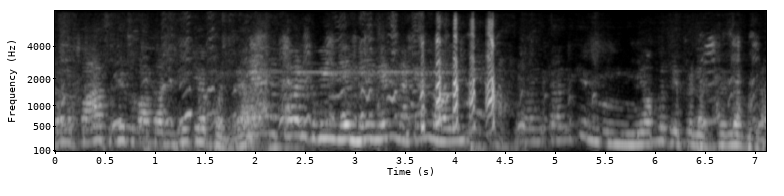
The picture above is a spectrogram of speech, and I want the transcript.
వాళ్ళ పాస్ గీత మాట్లాడి నీకే పని నేను కోరిక మీదే మీదే నాకేం కావాలి? అందుకే మీ అమ్మ చెప్పిన చిన్నప్పుడు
